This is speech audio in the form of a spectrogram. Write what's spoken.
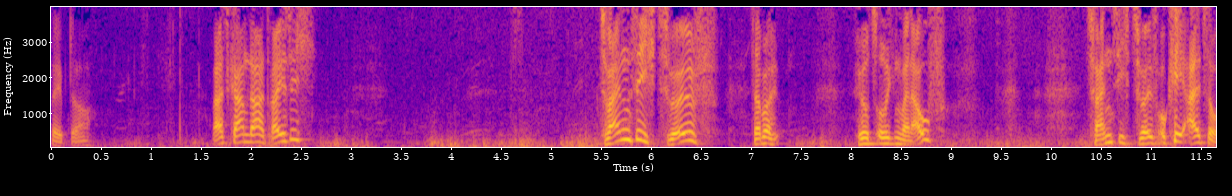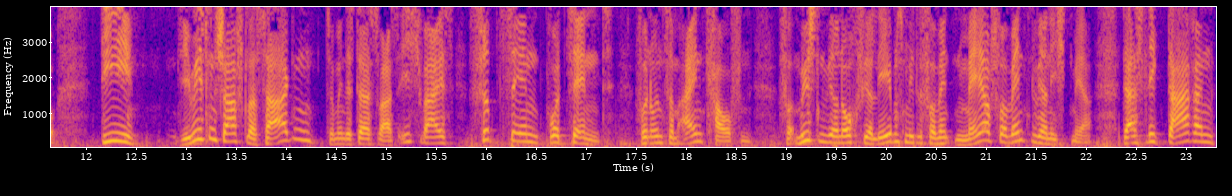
Bleibt da. Was kam da? 30? 20, 12. Sag mal, hört es irgendwann auf? 20, 12. Okay, also die die Wissenschaftler sagen, zumindest das, was ich weiß, 14 Prozent von unserem Einkaufen müssen wir noch für Lebensmittel verwenden. Mehr verwenden wir nicht mehr. Das liegt daran,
